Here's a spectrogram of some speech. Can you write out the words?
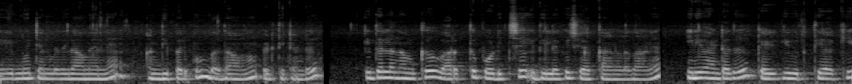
എഴുന്നൂറ്റി അൻപത് ഗ്രാം തന്നെ അണ്ടിപ്പരിപ്പും ബദാമും എടുത്തിട്ടുണ്ട്. ഇതെല്ലാം നമുക്ക് വറുത്ത് പൊടിച്ച് ഇതിലേക്ക് ചേർക്കാനുള്ളതാണ്. ഇനി വേണ്ടത് കഴുകി വൃത്തിയാക്കി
